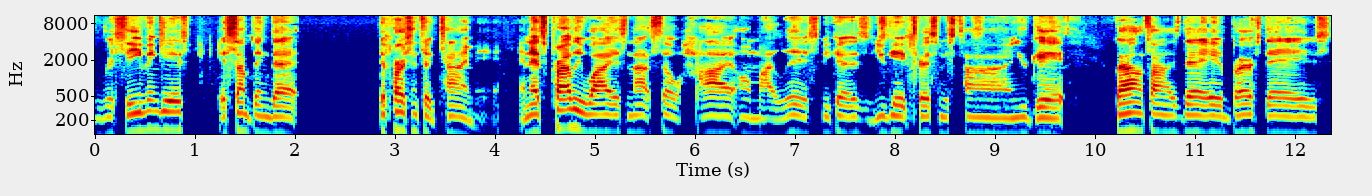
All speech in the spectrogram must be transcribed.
receiving gifts is something that the person took time in. And that's probably why it's not so high on my list because you get Christmas time, you get Valentine's Day, birthdays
